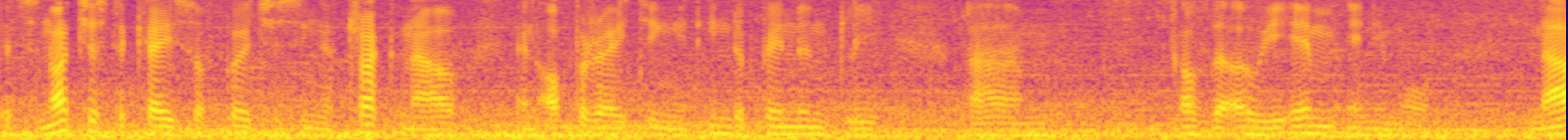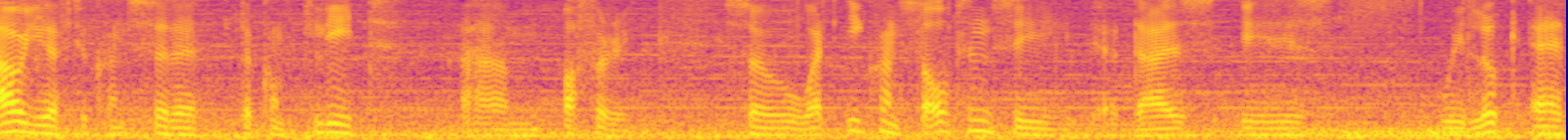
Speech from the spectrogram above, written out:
it's not just a case of purchasing a truck now and operating it independently um, of the OEM anymore. Now you have to consider the complete um, offering. So what e-consultancy uh, does is we look at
